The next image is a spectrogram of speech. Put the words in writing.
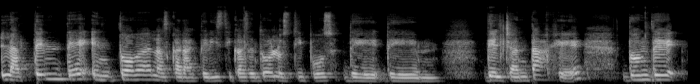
latente en todas las características, en todos los tipos de, de del chantaje, donde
